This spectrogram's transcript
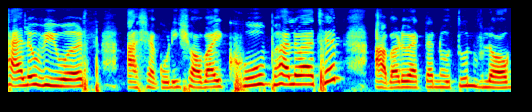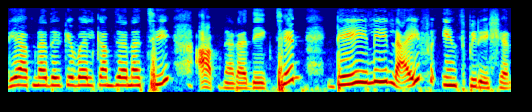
হ্যালো ভিউয়ার্স আশা করি সবাই খুব ভালো আছেন। আবারও একটা নতুন ব্লগে আপনাদেরকে ওয়েলকাম জানাচ্ছি। আপনারা দেখছেন ডেইলি লাইফ ইন্সপিরেশন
